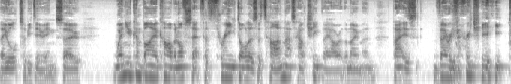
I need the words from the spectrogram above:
they ought to be doing. So when you can buy a carbon offset for $3 a ton, that's how cheap they are at the moment. That is very, very cheap.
